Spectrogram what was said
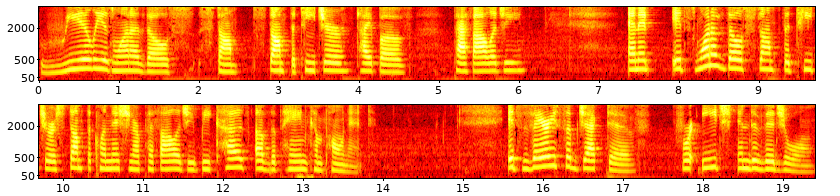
really is one of those stomp, stomp the teacher type of pathology. And it, it's one of those stump the teacher, stump the clinician or pathology because of the pain component. It's very subjective for each individual.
